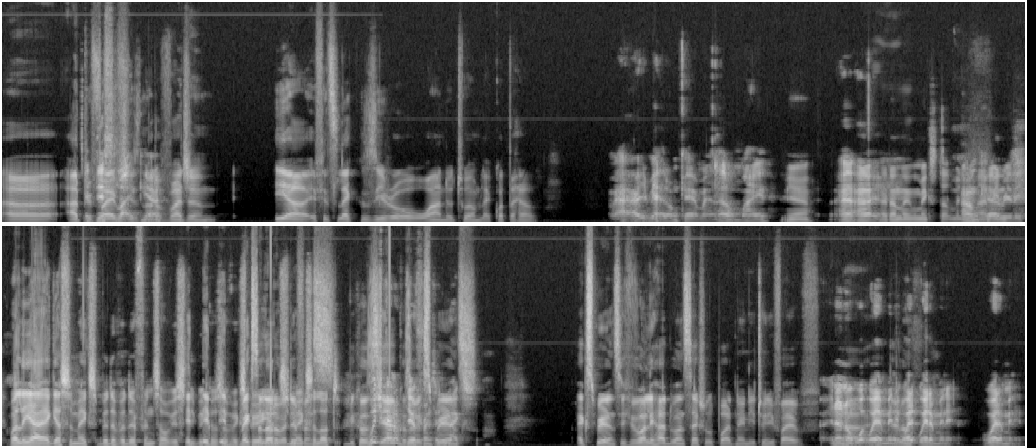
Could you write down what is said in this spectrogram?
uh, I'd prefer if dislike, she's not yeah? a virgin. Yeah, if it's like zero or one or two, I'm like, what the hell? I, yeah, I don't care, man. I don't mind. Yeah, I, I, I don't think it makes that many. I don't care mean, really. Well, yeah, I guess it makes a bit of a difference, obviously, It, because it, of experience. it makes a lot of a difference. Makes a lot. because Which yeah, kind of because of experience. Experience. If you've only had one sexual partner and you're 25. No, no. uh, wait, wait a I minute. Wait, wait a minute. Wait a minute.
